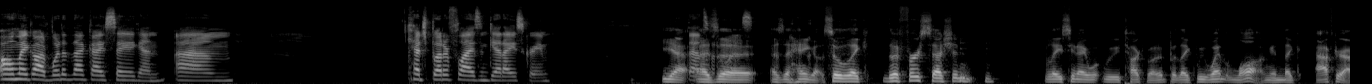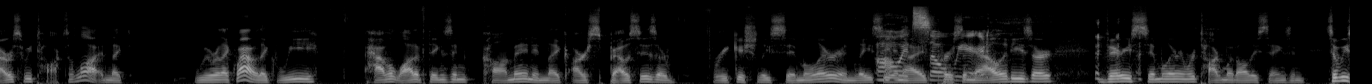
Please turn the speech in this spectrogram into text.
oh my god, what did that guy say again? Um catch butterflies and get ice cream. yeah, that's as a as a hangout. So like the first session, Lacey and I we talked about it, but like we went long and like after hours we talked a lot and like we were like wow, like we have a lot of things in common and like our spouses are freakishly similar and Lacey Oh, and I's so weird. personalities are very similar and we're talking about all these things and so we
